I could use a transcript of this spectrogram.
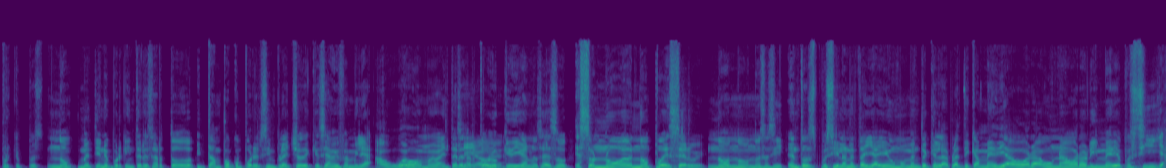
porque pues no me tiene por qué interesar todo, y tampoco por el simple hecho de que sea mi familia, a huevo me va a interesar Sí, todo obvio. lo que digan, o sea, eso, eso no, no puede ser, güey. No, no, no es así. Entonces, pues sí, la neta, ya llega un momento que la plática media hora, una hora, hora y media, pues sí, ya,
